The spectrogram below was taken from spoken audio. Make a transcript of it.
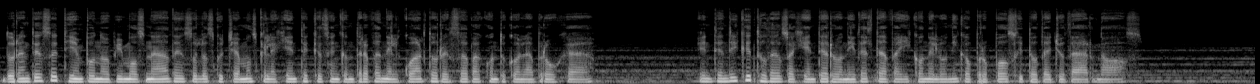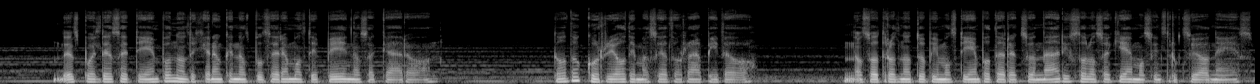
Durante ese tiempo no vimos nada y solo escuchamos que la gente que se encontraba en el cuarto rezaba junto con la bruja. Entendí que toda esa gente reunida estaba ahí con el único propósito de ayudarnos. Después de ese tiempo nos dijeron que nos pusiéramos de pie y nos sacaron. Todo ocurrió demasiado rápido. Nosotros no tuvimos tiempo de reaccionar y solo seguíamos instrucciones.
